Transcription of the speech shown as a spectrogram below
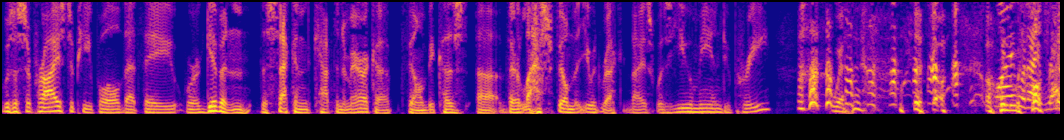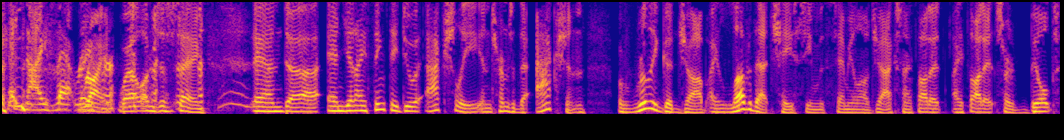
it was a surprise to people that they were given the second Captain America film because uh, their last film that you would recognize was You, Me, and Dupree. With, with Why would Wilson. I recognize that, Rafer? Right. Well, I'm just saying, and uh, and yet I think they do it actually in terms of the action a really good job. I loved that chase scene with Samuel L. Jackson. I thought it I thought it sort of built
